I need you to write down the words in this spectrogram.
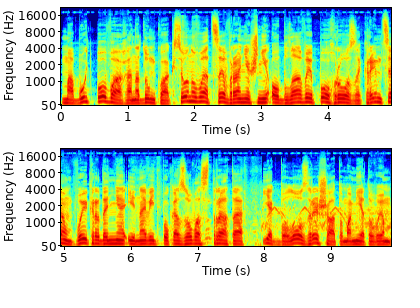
Мабуть, повага на думку Аксьонова це вранішні облави, погрози кримцям, викрадення і навіть показова страта, як було з Решатом Амєтовим,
